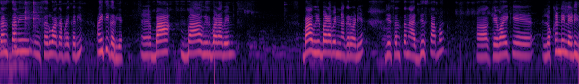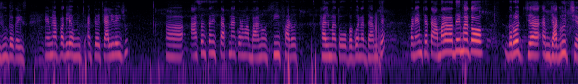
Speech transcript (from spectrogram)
સંસ્થાની શરૂઆત આપણે કરીએ. અહીંથી કરીએ. બા બા વીરબાળાબેન. બા વીરબાળાબેન નાગરવાડિયા જે સંસ્થાના સ્થાપક કહેવાય કે લોખંડી લેડીઝ હું તો કહીશ. એમના પગલે હું અત્યારે ચાલી રહી છું. આ સંસ્થાની સ્થાપના કરવામાં બાનો સિંહ ફાળો હાલમાં તો ભગવાનના ધામ છે. પણ એમ છતાં અમારા હૃદયમાં તો દરરોજ એમ જાગૃત છે.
